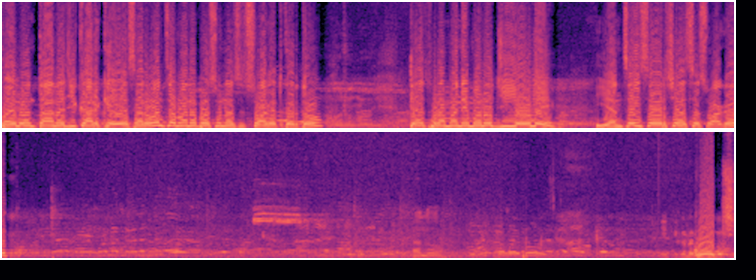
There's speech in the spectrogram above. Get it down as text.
पैलवान तानाजी कारके या सर्वांचं मनापासून असं स्वागत करतो त्याचप्रमाणे मनोजजी येवले यांचंही सहर्ष असं स्वागत हॅलो कोच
